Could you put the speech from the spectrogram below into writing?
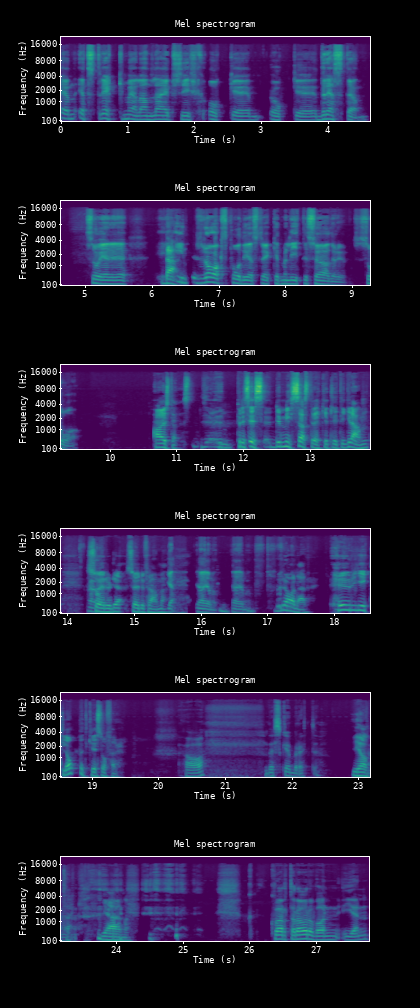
en, ett streck mellan Leipzig och, eh, och eh, Dresden. Så är det Där. inte rakt på det strecket men lite söderut. Så. Ja, just det. Precis. Du missar strecket lite grann. Så, Ja. är, du, så är du framme. Ja, jajamän. jajamän. Bra där. Hur gick loppet, Kristoffer? Ja, det ska jag berätta. Ja, tack. Gärna. Quartararo vann igen,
